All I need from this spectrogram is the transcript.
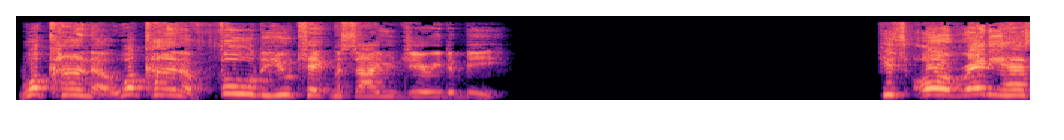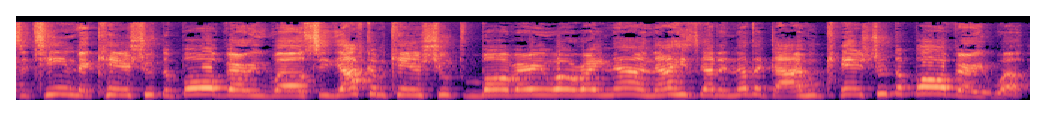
What kind of what kind of fool do you take Masai Ujiri to be? He's already has a team that can't shoot the ball very well. See, Siakam can't shoot the ball very well right now. Now he's got another guy who can't shoot the ball very well.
